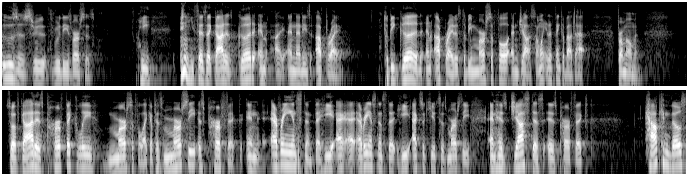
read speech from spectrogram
oozes through through these verses. He he says that God is good and uh, and that he's upright. To be good and upright is to be merciful and just. I want you to think about that for a moment. So, if God is perfectly merciful, like if His mercy is perfect in every instant that He, every instance that He executes His mercy, and His justice is perfect, How can those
